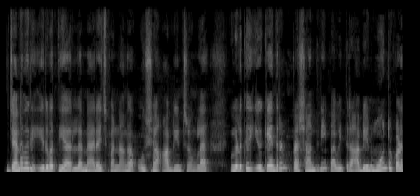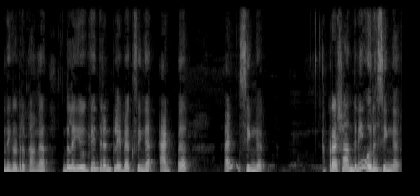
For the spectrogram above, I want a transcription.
ஜனவரி இருபத்தி ஆறில் மேரேஜ் பண்ணாங்க உஷா அப்படின்றவங்கள. இவங்களுக்கு யுகேந்திரன் பிரசாந்தினி பவித்ரா அப்படின்னு மூன்று குழந்தைகள் இருக்காங்க. இதில் Yugendran playback singer actor and singer Prasanthini ஒரு சிங்கர்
